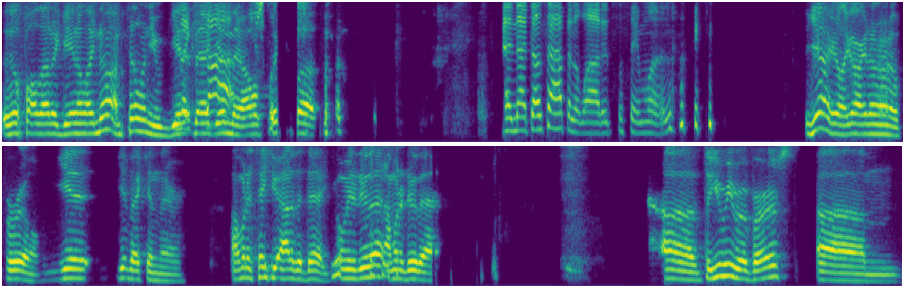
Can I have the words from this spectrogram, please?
They'll fall out again. I'm like, no, I'm telling you, get like, back stop. in there. I'll pick you up. and that does happen a lot. It's the same one. yeah, you're like, all right, no, no, no, for real. Get get back in there. I'm gonna take you out of the deck. You want me to do that? I'm gonna do that. Uh, so you re-reversed um,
